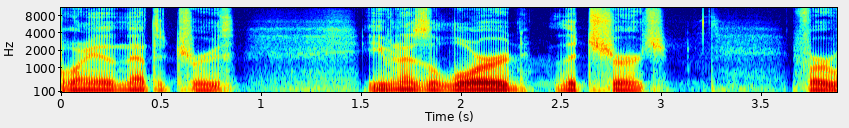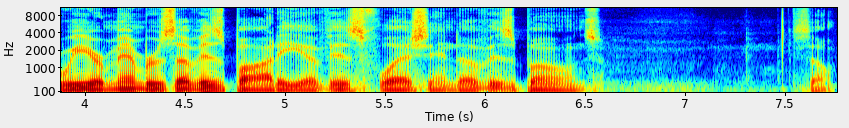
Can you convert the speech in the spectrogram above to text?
Isn't that the truth? Even as the Lord the church. For we are members of his body, of his flesh, and of his bones. So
